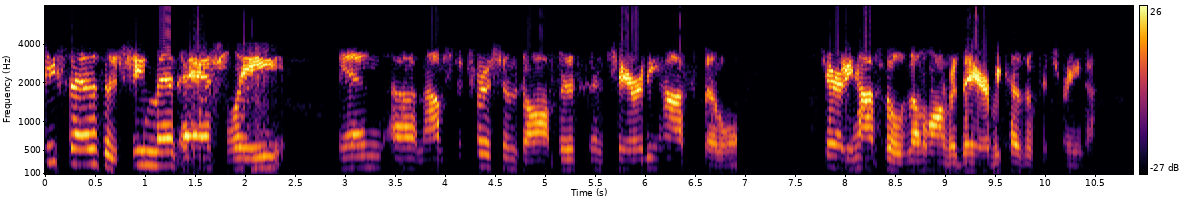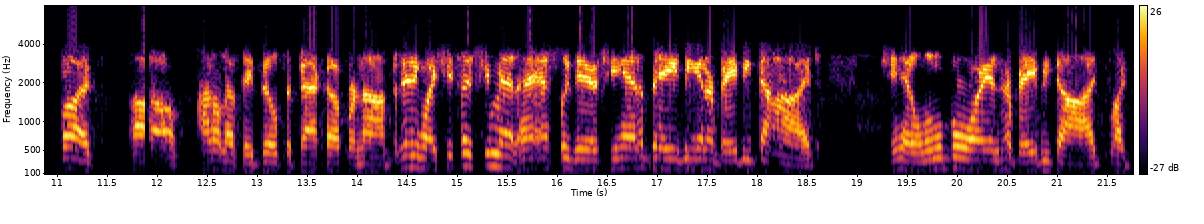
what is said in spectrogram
She says that she met Ashley in uh, an obstetrician's office in Charity Hospital. Charity Hospital is no longer there because of Katrina. But um, I don't know if they built it back up or not. But anyway, she says she met Ashley there. She had a baby, and her baby died. She had a little boy, and her baby died like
